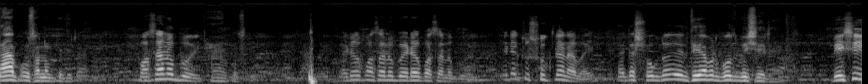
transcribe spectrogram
না পঁচানব্বই এটা পঁচানব্বই? হ্যাঁ এটাও পঁচানব্বই এটাও পঁচানব্বই। এটা একটু শুকনা না ভাই? এটা শুকনো এর থেকে আবার গোল বেশি এটা। বেশি?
